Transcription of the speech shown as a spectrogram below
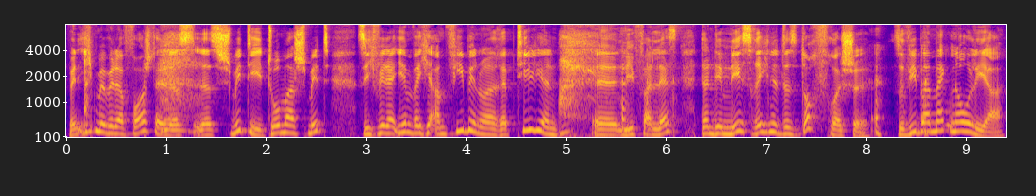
Wenn ich mir wieder vorstelle, dass, dass Schmidti, Thomas Schmidt, sich wieder irgendwelche Amphibien oder Reptilien äh, liefern lässt, dann demnächst regnet es doch Frösche. So wie bei Magnolia.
